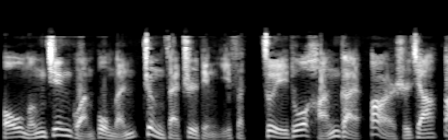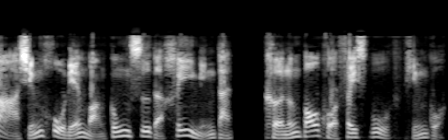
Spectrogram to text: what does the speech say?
欧盟监管部门正在制定一份最多涵盖二十家大型互联网公司的黑名单，可能包括 Facebook、苹果、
